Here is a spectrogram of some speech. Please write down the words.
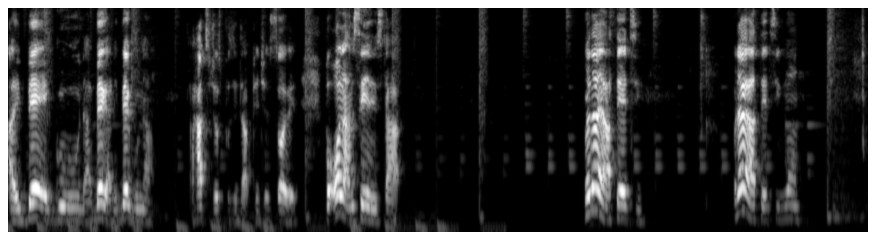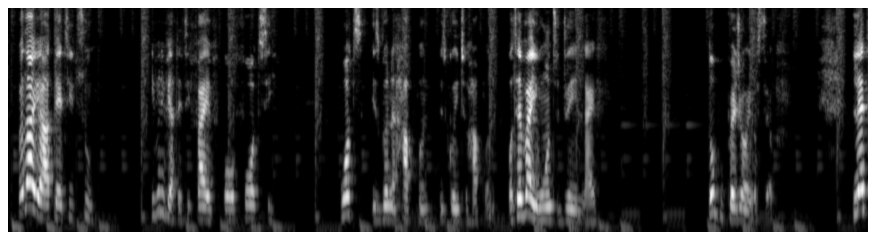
i beg go na beg i beg una I had to just put in that picture, sorry. But all I'm saying is that whether you are 30, whether you are 31, whether you are 32, even if you are 35 or 40, what is going to happen is going to happen. Whatever you want to do in life, don't put pressure on yourself. Let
